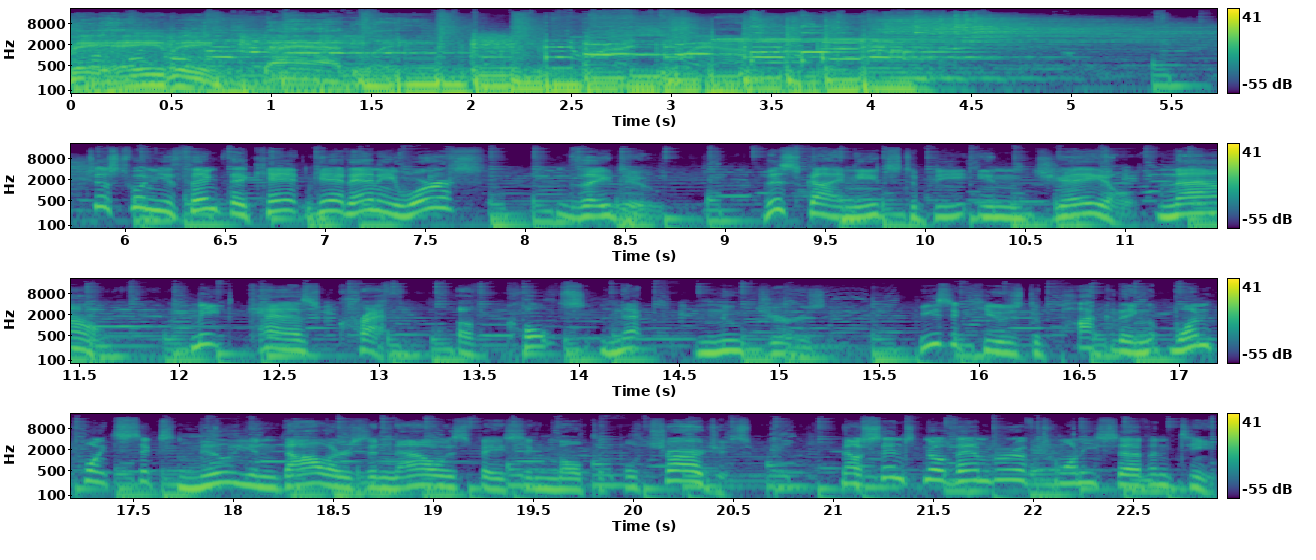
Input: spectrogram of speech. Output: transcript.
behaving badly. Just when you think they can't get any worse, they do. This guy needs to be in jail now. Meet Caz Craffey of Colts Neck, New Jersey. He's accused of pocketing $1.6 million and now is facing multiple charges. Now, since November of 2017,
